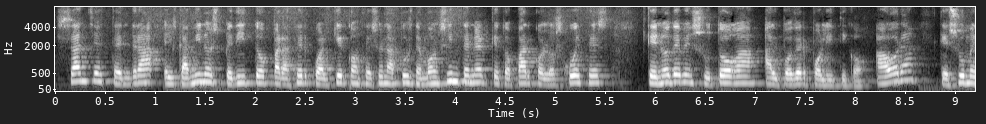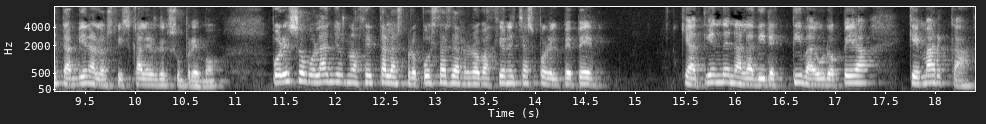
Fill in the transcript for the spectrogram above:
Sánchez tendrá el camino expedito para hacer cualquier concesión a Puigdemont sin tener que topar con los jueces que no deben su toga al poder político, ahora que sume también a los fiscales del Supremo. Por eso Bolaños no acepta las propuestas de renovación hechas por el PP, que atienden a la directiva europea que marca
